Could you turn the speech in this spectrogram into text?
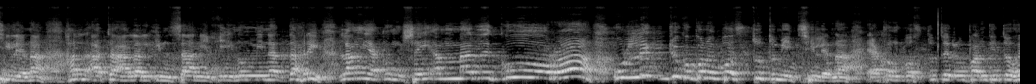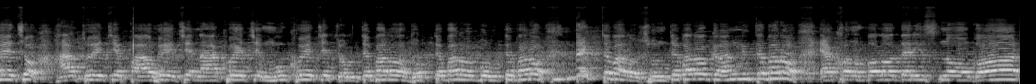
ছিলে না। হাল আতা আলাল ইনসানি হিনুম মিনাদ দাহরি, লাম ইয়াকুন শাইআম মাযকুরা। উল্লেখযোগ্য কোনো বস্তু তুমি ছিলে না। এখন বস্তুতে রূপান্তরিত হয়েছে। হাত হয়েছে, পা হয়েছে, নাক হয়েছে, মুখ হয়েছে, চলতে পারো, ধরতে পারো, বলতে পারো, দেখতে পারো, শুনতে পারো, গান নিতে পারো। এখন বলো দের ইস নো গড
